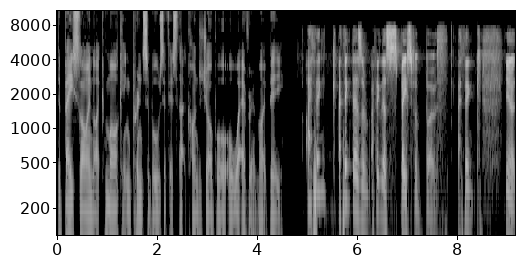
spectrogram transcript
the baseline like marketing principles if it's that kind of job or, or whatever it might be I think I think there's a I think there's space for both. I think, you know,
